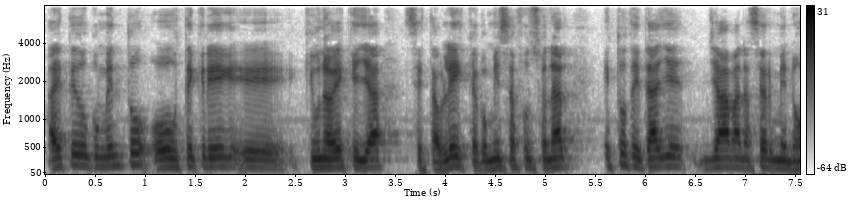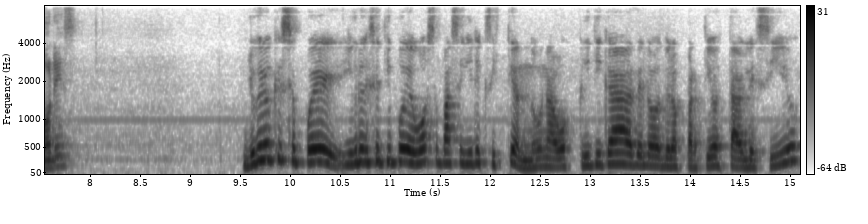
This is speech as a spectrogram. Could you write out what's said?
a este documento o usted cree que una vez que ya se establezca, comience a funcionar, estos detalles ya van a ser menores? Yo creo que se puede, yo creo que ese tipo de voz va a seguir existiendo, una voz crítica de, de los partidos establecidos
